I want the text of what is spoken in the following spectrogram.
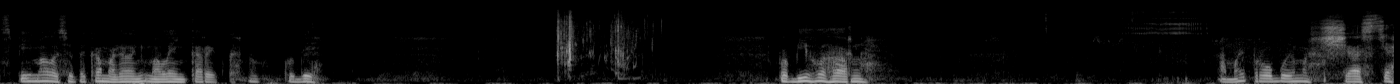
Спіймалася така маленька рибка. Ну, куди? Побігла гарно. А ми пробуємо щастя.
